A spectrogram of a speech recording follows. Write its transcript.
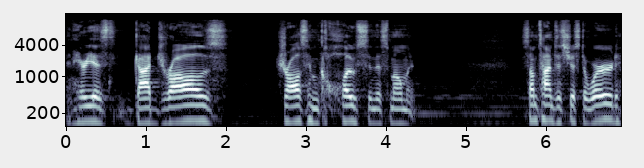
And here he is. God draws, draws him close in this moment. Sometimes it's just a word.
